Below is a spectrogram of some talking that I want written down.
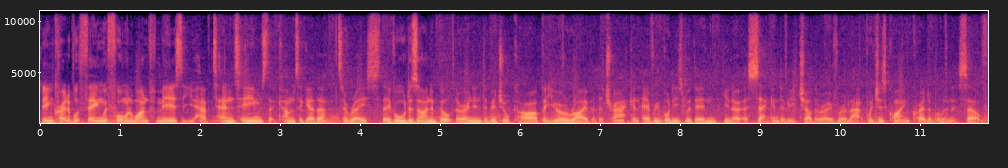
The incredible thing with Formula One for me is that you have 10 teams that come together to race. They've all designed and built their own individual car, but you arrive at the track and everybody's within, you know, a second of each other over a lap, which is quite incredible in itself.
